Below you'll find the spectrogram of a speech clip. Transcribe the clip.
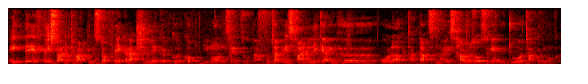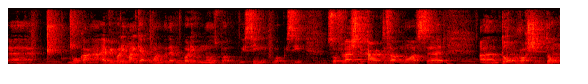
Hey, they, if they start interacting and stuff, they could actually make a good couple. You know what I'm saying? So uh, is finally getting her all-out attack. That's nice. Haru's also getting a duo attack with uh, Morgana. Everybody might get one with everybody. Who knows? But we've seen what we've seen. So flesh the characters out more. I've said. Um, don't rush it. Don't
